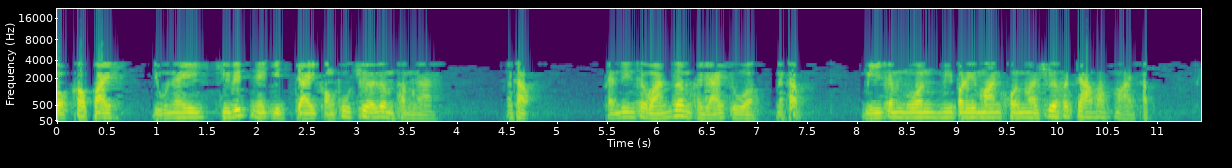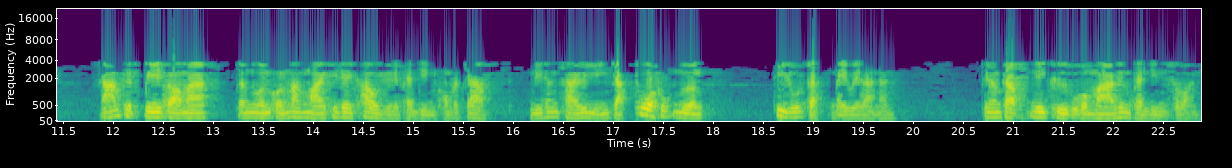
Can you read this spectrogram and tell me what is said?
ตกเข้าไปอยู่ในชีวิตในจิตใจของผู้เชื่อเริ่มทำงานนะครับ แผ่นดินสวรรค์เริ่มขยายตัวนะครับ มีจำนวนมีปริมาณคนมาเชื่อพระเจ้ามากมายครับสามสิบปีต่อมาจำนวนคนมากมายที่ได้เข้าอยู่ในแผ่นดินของพระเจ้า มีทั้งชายและหญิงจากทั่วทุกเมืองที่รู้จักในเวลานั้นเพื่อนครับนี่คืออุปมาเรื่องแผ่นดินสวรรค์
